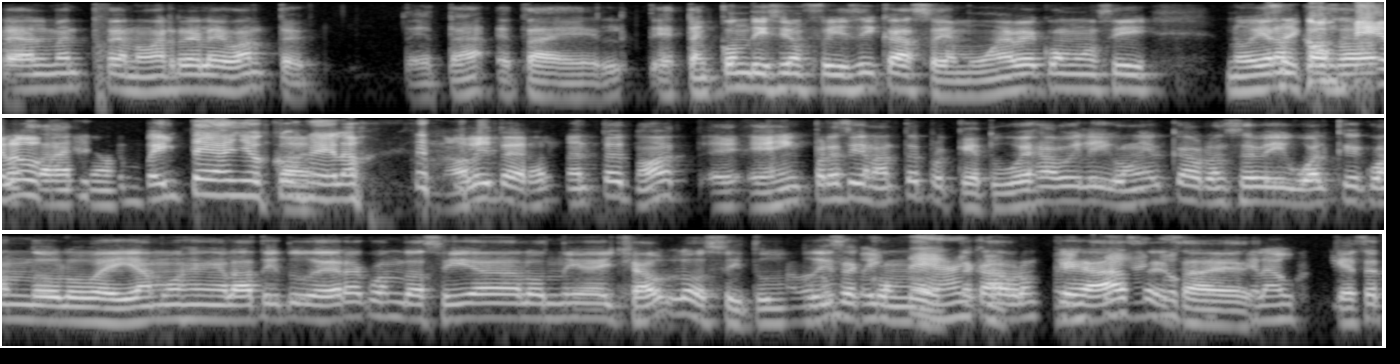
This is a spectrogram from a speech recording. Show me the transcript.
realmente no es relevante. Está, está, está en condición física se mueve como si no hubieran se congeló, 20 años congelado. No, literalmente, no, es, impresionante porque tú ves a Billy Gunn y el cabrón se ve igual que cuando lo veíamos en el Atitudera cuando hacía los Age Outlaws. Si tú, dices con este cabrón que hace, ¿sabes? ¿Qué se,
